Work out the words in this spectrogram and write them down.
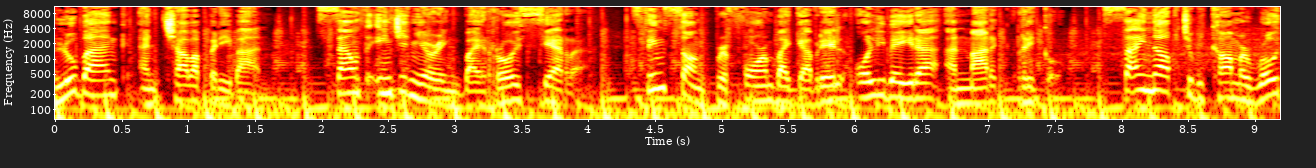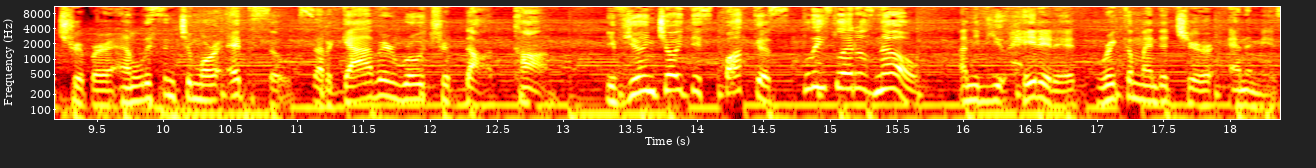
Lou Bank and Chava Periban. Sound engineering by Roy Sierra. Theme song performed by Gabriel Oliveira and Mark Rico. Sign up to become a road tripper and listen to more episodes at agaveroadtrip.com. If you enjoyed this podcast, please let us know. And if you hated it, recommend it to your enemies.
